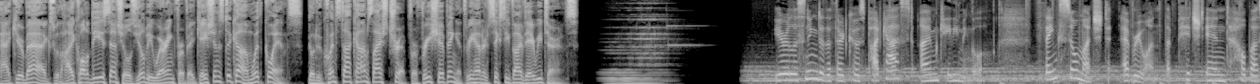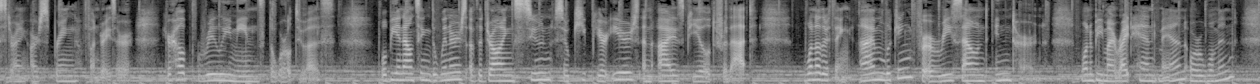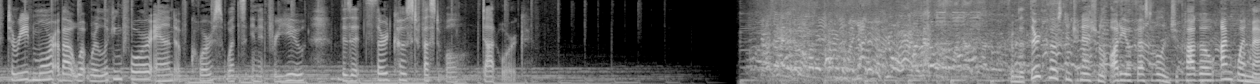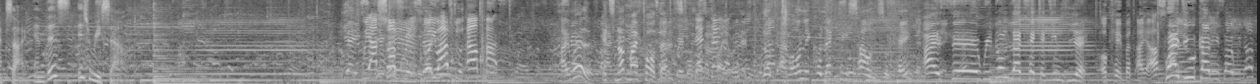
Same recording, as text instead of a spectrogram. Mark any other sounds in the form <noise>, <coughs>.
Pack your bags with high-quality essentials you'll be wearing for vacations to come with Quince. Go to quince.com slash trip for free shipping and 365-day returns. You're listening to the Third Coast podcast. I'm Katie Mingle. Thanks so much to everyone that pitched in to help us during our spring fundraiser. Your help really means the world to us. We'll be announcing the winners of the drawings soon, so keep your ears and eyes peeled for that. One other thing I'm looking for a resound intern. Want to be my right hand man or woman? To read more about what we're looking for and, of course, what's in it for you, visit thirdcoastfestival.org. From the Third Coast International Audio Festival in Chicago, I'm Gwen Macsai, and this is Resound. We are suffering, so you have to help us. I will. It's not my fault that it's. Look, I'm only collecting sounds, okay? I say we don't let such a thing here. Okay, but I asked. Why do you come inside without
